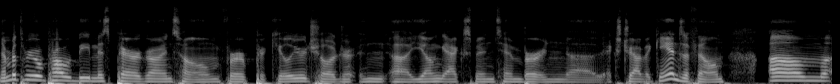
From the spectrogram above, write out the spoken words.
number three will probably be Miss Peregrine's Home for Peculiar Children, uh, Young X Men, Tim Burton uh, extravaganza film. Um,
